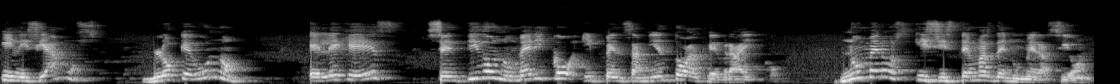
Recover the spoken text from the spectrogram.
Iniciamos. Bloque 1. El eje es sentido numérico y pensamiento algebraico. Números y sistemas de numeración.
